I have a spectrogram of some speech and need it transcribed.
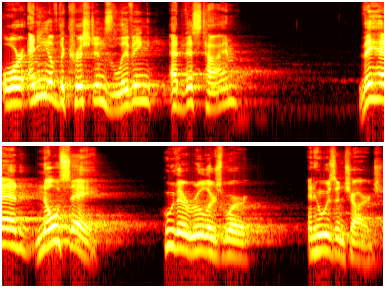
or any of the Christians living at this time, they had no say who their rulers were and who was in charge.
